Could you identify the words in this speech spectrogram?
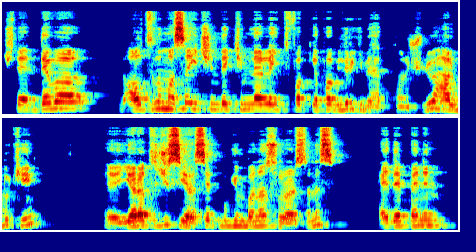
İşte DEVA altılı masa içinde kimlerle ittifak yapabilir gibi hep konuşuluyor. Halbuki e, yaratıcı siyaset bugün bana sorarsanız HDP'nin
